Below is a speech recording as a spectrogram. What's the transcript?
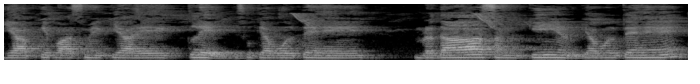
ये आपके पास में क्या है? क्ले इसको क्या बोलते हैं? मृदा संकीर्ण क्या बोलते हैं?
